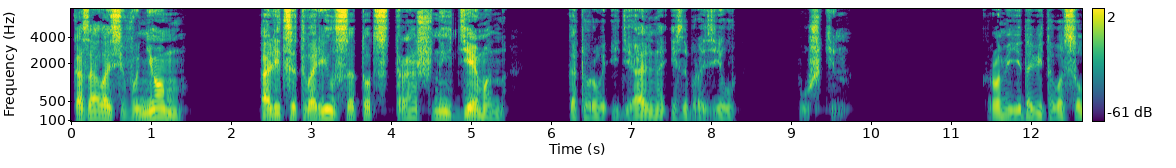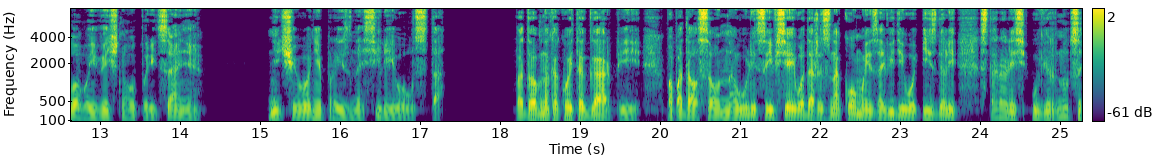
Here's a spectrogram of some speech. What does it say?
Казалось, в нем олицетворился тот страшный демон, которого идеально изобразил Пушкин. Кроме ядовитого слова и вечного порицания, ничего не произносили его уста. Подобно какой-то гарпии, попадался он на улице, и все его даже знакомые, завидя его издали, старались увернуться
